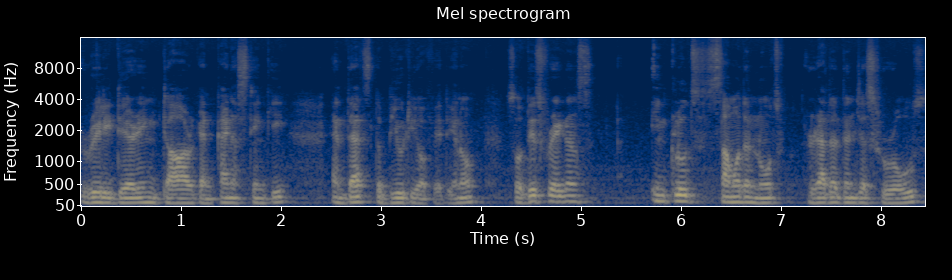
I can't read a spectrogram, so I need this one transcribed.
really daring dark and kind of stinky and that's the beauty of it you know? So this fragrance includes some other notes rather than just rose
